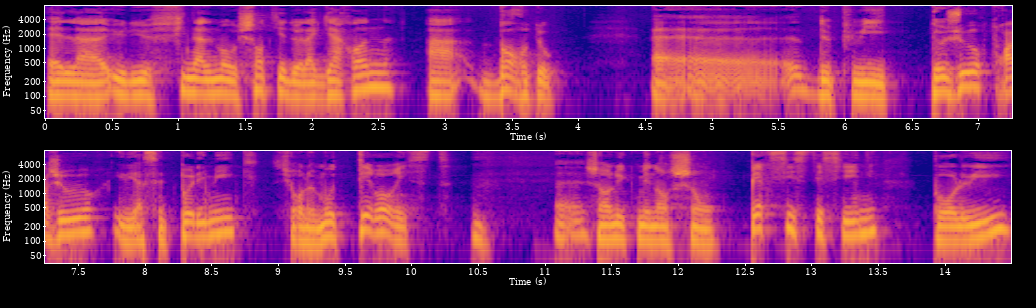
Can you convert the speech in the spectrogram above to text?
Elle a eu lieu finalement au chantier de la Garonne à Bordeaux. Euh, depuis deux jours, trois jours, il y a cette polémique sur le mot terroriste. Euh, Jean-Luc Mélenchon persiste et signe. Pour lui,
